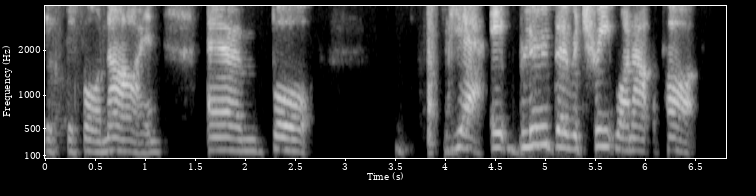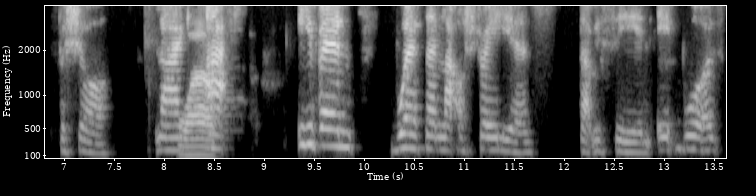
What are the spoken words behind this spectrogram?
it's before nine. Um, but yeah, it blew the retreat one out the park for sure. Like Wow. I- even worse than like Australia's that we've seen. It was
